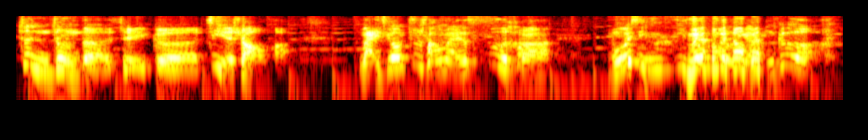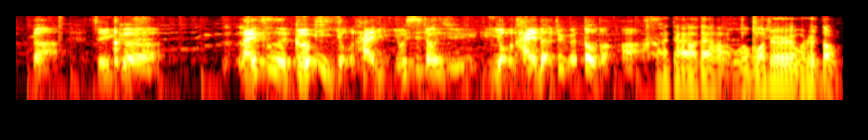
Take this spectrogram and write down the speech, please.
郑重的这个介绍啊，买胶至少买四盒，模型一周做两个的这个来自隔壁有台游戏张局有台的这个豆豆啊，啊，大家好，大家好，我我是我是豆，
